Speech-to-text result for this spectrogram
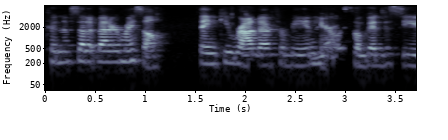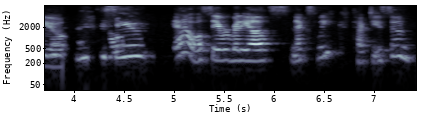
Couldn't have said it better myself. Thank you, Rhonda, for being here. It was so good to see you. Nice to see you yeah, we'll see everybody else next week. Talk to you soon.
